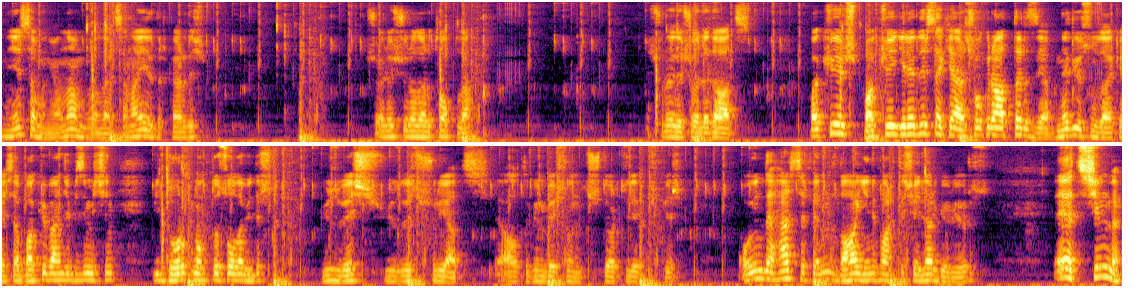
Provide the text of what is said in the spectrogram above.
Niye savunuyorsun lan buraları? Sen hayırdır kardeşim? Şöyle şuraları topla. Şurayı da şöyle dağıt. Bakü'ye Bakü'ye girebilirsek eğer çok rahatlarız ya. Ne diyorsunuz arkadaşlar? Bakü bence bizim için bir doruk noktası olabilir. 105, 105 şuraya at. 6513, 471. Oyunda her seferinde daha yeni farklı şeyler görüyoruz. Evet şimdi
